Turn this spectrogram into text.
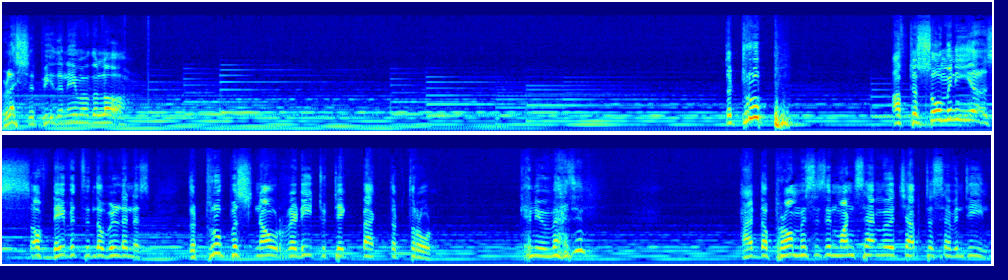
Blessed be the name of the Lord. The troop, after so many years of David's in the wilderness, the troop is now ready to take back the throne. Can you imagine? Had the promises in 1 Samuel chapter 17.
